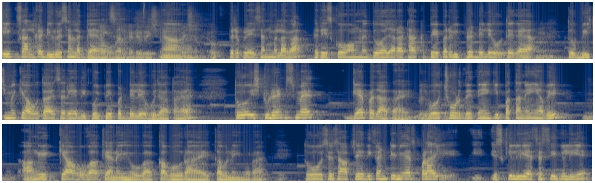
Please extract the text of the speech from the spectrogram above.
एक साल का ड्यूरेशन लग गया होगा। हाँ प्रिपरेशन में लगा फिर इसको हमने 2018 का पेपर भी फिर डिले होते गया। हम्म। तो बीच में क्या होता है सर यदि कोई पेपर डिले हो जाता है तो स्टूडेंट्स में गैप आ जाता है। वो छोड़ देते हैं कि पता नहीं अभी हम्म। आगे क्या होगा क्या नहीं होगा कब हो रहा है कब नहीं हो रहा है। तो उस हिसाब से यदि कंटिन्यूस पढ़ाई इसके लिए एसएससी के लिए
